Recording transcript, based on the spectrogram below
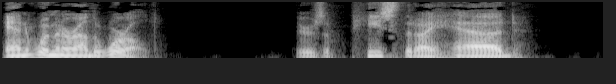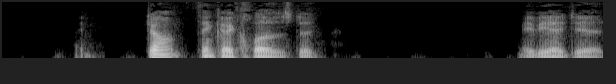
and women around the world. There's a piece that I had. I don't think I closed it. Maybe I did.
